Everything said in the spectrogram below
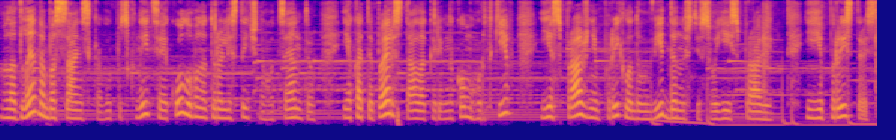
Владлена Басанська, випускниця еколого-натуралістичного центру, яка тепер стала керівником гуртків, є справжнім прикладом відданості своїй справі. Її пристрасть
